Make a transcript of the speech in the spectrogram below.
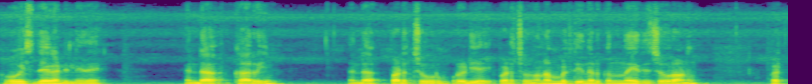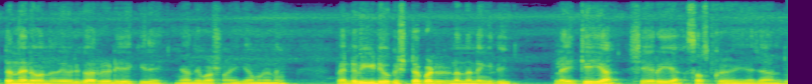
അപ്പോൾ കഴിച്ച് ഇതേ കണ്ടില്ലേ ഇതേ? എന്റെ കറിയും എന്റെ പടച്ചോറും റെഡിയായി പടച്ചോറ് എന്ന് പറഞ്ഞാൽ അമ്പലത്തിൽ നിന്ന് എടുക്കുന്ന ചോറാണ് പെട്ടെന്ന് തന്നെ വന്നത് ഒരു കറി റെഡിയാക്കിയതേ ഞാൻ ഭക്ഷണം കഴിക്കാൻ വേണ്ടിയാണ് അപ്പോൾ എന്റെ വീഡിയോ ഒക്കെ ഇഷ്ടപ്പെട്ടിട്ടുണ്ടെന്നുണ്ടെങ്കിൽ ലൈക്ക് ചെയ്യുക ഷെയർ ചെയ്യുക സബ്സ്ക്രൈബ് ചെയ്യുക ചാനൽ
